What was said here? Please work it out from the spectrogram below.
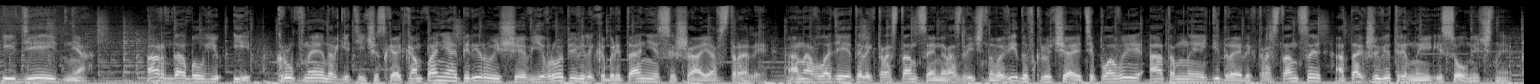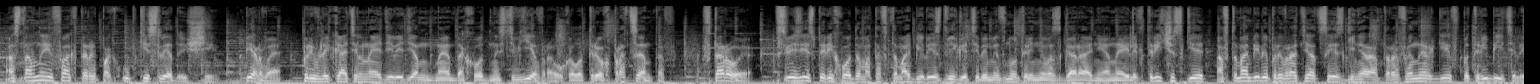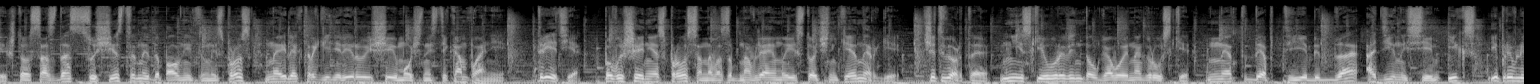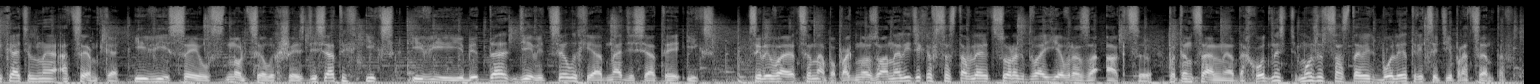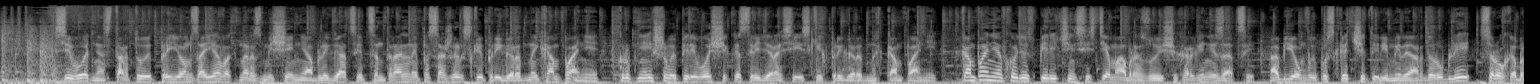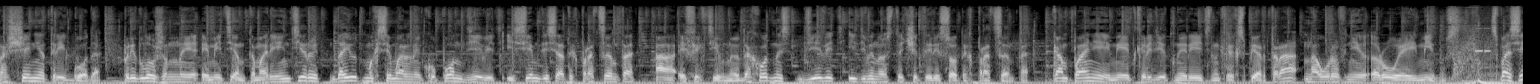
Идеи дня – RWE – крупная энергетическая компания, оперирующая в Европе, Великобритании, США и Австралии. Она владеет электростанциями различного вида, включая тепловые, атомные, гидроэлектростанции, а также ветряные и солнечные. Основные факторы покупки следующие. Первое. Привлекательная дивидендная доходность в евро – около 3%. Второе. В связи с переходом от автомобилей с двигателями внутреннего сгорания на электрические, автомобили превратятся из генераторов энергии в потребителей, что создаст существенный дополнительный спрос на электрогенерирующие мощности компании. Третье. Повышение спроса на возобновляемые источники энергии. Четвертое. Низкий уровень долговой нагрузки. Net Debt EBITDA 1,7x и привлекательная оценка EV Sales 0,6x, EV EBITDA 9,1x. Целевая цена по прогнозу аналитиков составляет 42 евро за акцию. Потенциальная доходность может составить более 30%. Сегодня стартует прием заявок на размещение облигаций Центральной пассажирской пригородной компании, крупнейшего перевозчика среди российских пригородных компаний. Компания входит в перечень системообразующих организаций. Объем выпуска 4 миллиарда рублей, срок обращения 3 года. Предложенные эмитентом ориентиры дают максимальный купон 9,7%, а эффективную доходность 9,94%. Компания имеет кредитный рейтинг «Эксперт РА» на уровне RUA-. Спасибо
